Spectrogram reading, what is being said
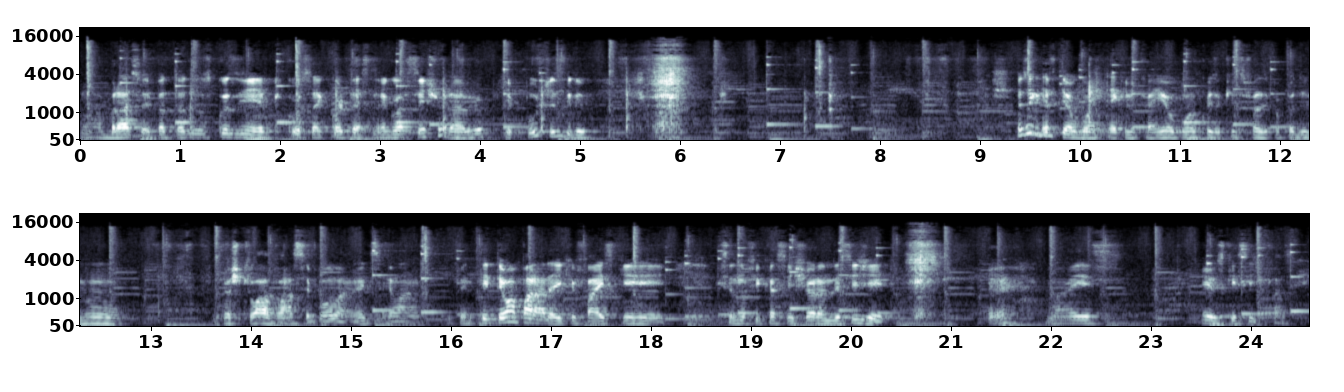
Um abraço aí pra todos os cozinheiros que conseguem cortar esse negócio sem chorar, viu? Porque, putz, grilo. Eu sei que deve ter alguma técnica aí, alguma coisa que eles fazem pra poder não. Eu acho que lavar a cebola antes, sei lá. Tem, tem uma parada aí que faz que você não fica assim chorando desse jeito. É, mas eu esqueci de fazer.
